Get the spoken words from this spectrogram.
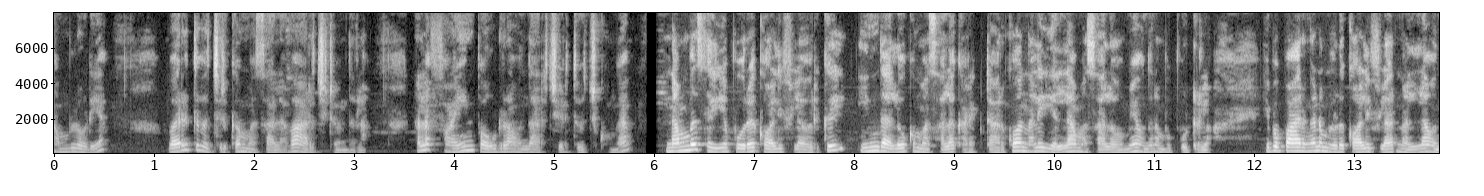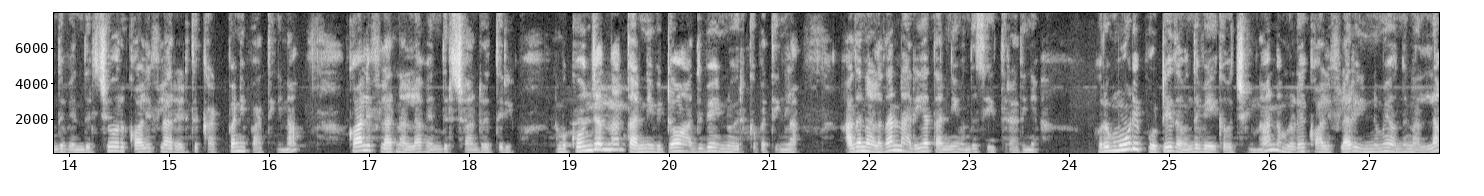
நம்மளுடைய வறுத்து வச்சுருக்க மசாலாவை அரைச்சிட்டு வந்துடலாம். நல்லா ஃபைன் பவுடராக வந்து அரைச்சி எடுத்து வச்சுக்கோங்க. நம்ம செய்ய போகிற காலிஃப்ளவருக்கு இந்த அளவுக்கு மசாலா கரெக்டாக இருக்கும் அதனால் எல்லா மசாலாவுமே வந்து நம்ம போட்டுடலாம். இப்போ பாருங்கள் நம்மளோட காலிஃப்ளவர் நல்லா வந்து வெந்துருச்சு. ஒரு காலிஃப்ளவர் எடுத்து கட் பண்ணி பார்த்தீங்கன்னா காலிஃப்ளவர் நல்லா வெந்துருச்சான்றது தெரியும். நம்ம கொஞ்சம் தான் தண்ணி விட்டோம் அதுவே இன்னும் இருக்குது பார்த்தீங்களா அதனால தான் நிறையா தண்ணி வந்து சேர்த்துறாதீங்க. ஒரு மூடி போட்டு இதை வந்து வேக வச்சிங்கன்னா நம்மளுடைய காலிஃப்ளவர் இன்னுமே வந்து நல்லா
